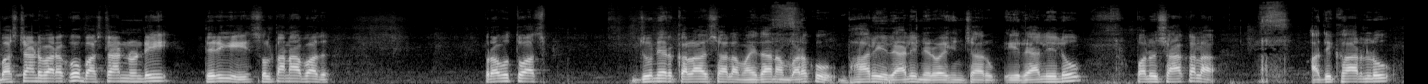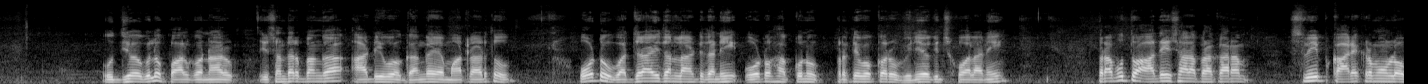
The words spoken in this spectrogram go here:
బస్టాండ్ వరకు బస్టాండ్ నుండి తిరిగి సుల్తానాబాద్ ప్రభుత్వ జూనియర్ కళాశాల మైదానం వరకు భారీ ర్యాలీ నిర్వహించారు. ఈ ర్యాలీలో పలు శాఖల అధికారులు ఉద్యోగులు పాల్గొన్నారు. ఈ సందర్భంగా ఆర్డీఓ గంగయ్య మాట్లాడుతూ ఓటు వజ్రాయుధం లాంటిదని ఓటు హక్కును ప్రతి ఒక్కరూ వినియోగించుకోవాలని ప్రభుత్వ ఆదేశాల ప్రకారం స్వీప్ కార్యక్రమంలో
